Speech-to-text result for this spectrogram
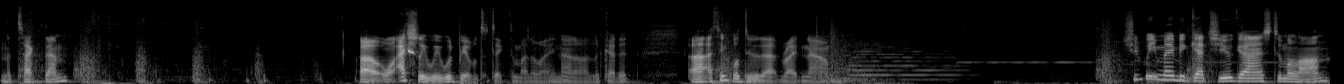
and attack them. Oh, well, actually, we would be able to take them, by the way, now that I look at it. Uh, I think we'll do that right now. Should we maybe get you guys to Milan?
